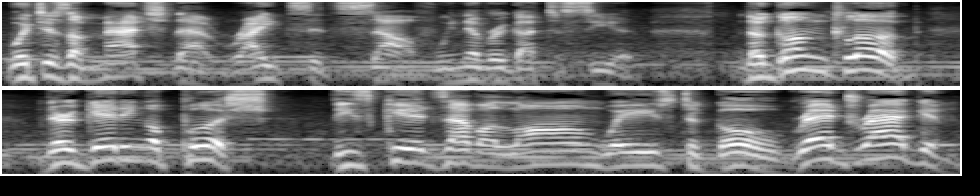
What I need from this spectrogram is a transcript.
which is a match that writes itself. We never got to see it. The Gunn Club, they're getting a push. These kids have a long ways to go. Red Dragon,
